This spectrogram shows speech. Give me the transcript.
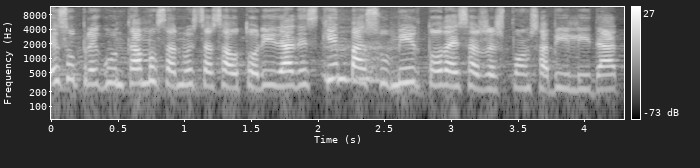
Eso preguntamos a nuestras autoridades, ¿quién va a asumir toda esa responsabilidad?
